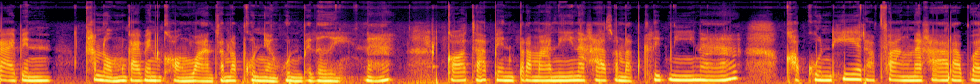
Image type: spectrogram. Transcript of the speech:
กลายเป็นขนมกลายเป็นของหวานสำหรับคนอย่างคุณไปเลยนะ ก็จะเป็นประมาณนี้นะคะสำหรับคลิปนี้นะ ขอบคุณที่รับฟังนะคะ รับไว้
